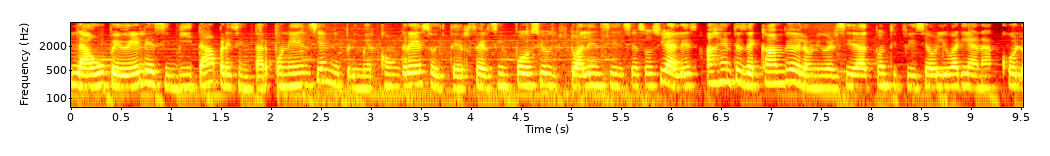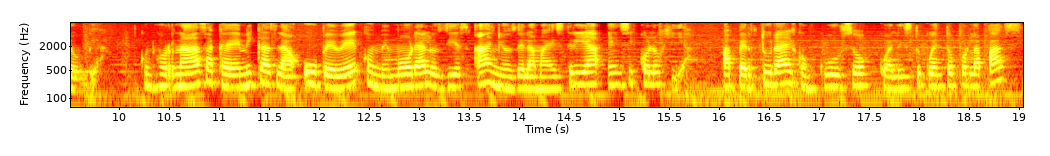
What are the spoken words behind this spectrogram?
La UPB les invita a presentar ponencia en el primer Congreso y tercer Simposio Virtual en Ciencias Sociales, Agentes de Cambio de la Universidad Pontificia Bolivariana, Colombia. Con jornadas académicas, la UPB conmemora los 10 años de la maestría en psicología. Apertura del concurso ¿Cuál es tu cuento por la paz?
